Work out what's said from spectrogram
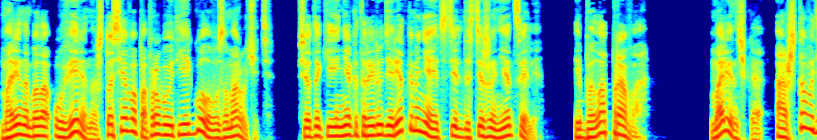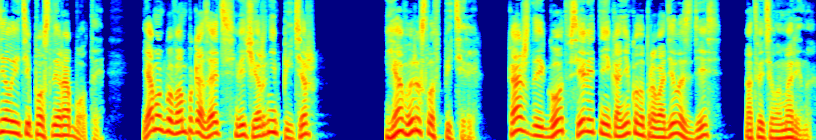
Марина была уверена, что Сева попробует ей голову заморочить. Все-таки некоторые люди редко меняют стиль достижения цели. И была права. «Мариночка, а что вы делаете после работы? Я мог бы вам показать вечерний Питер». «Я выросла в Питере. «Каждый год все летние каникулы проводила здесь», — ответила Марина.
